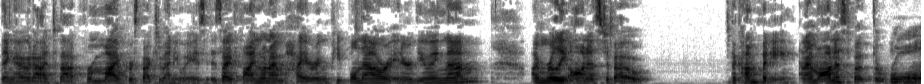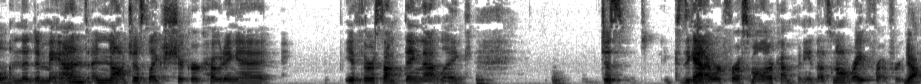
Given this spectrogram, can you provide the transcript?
thing I would add to that, from my perspective, anyways, is I find when I'm hiring people now or interviewing them, I'm really honest about the company and I'm honest about the role mm-hmm. and the demands and not just like sugarcoating it if there's something that like just because again i work for a smaller company that's not right for everyone yeah.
